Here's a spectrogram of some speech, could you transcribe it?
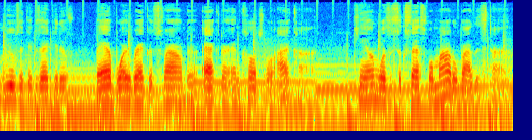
music executive, Bad Boy Records founder, actor, and cultural icon. Kim was a successful model by this time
